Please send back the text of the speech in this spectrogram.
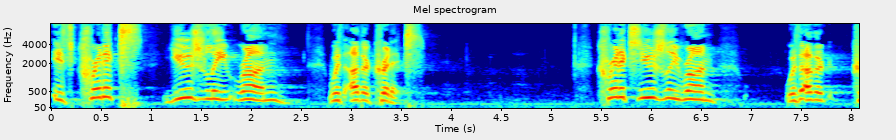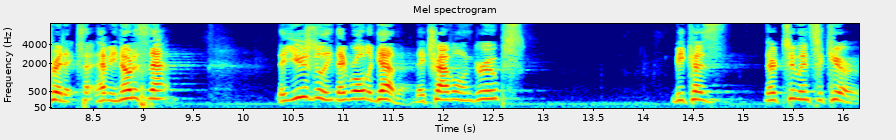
is critics usually run with other critics. Critics usually run with other critics. Have you noticed that? They usually they roll together. They travel in groups because they're too insecure.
